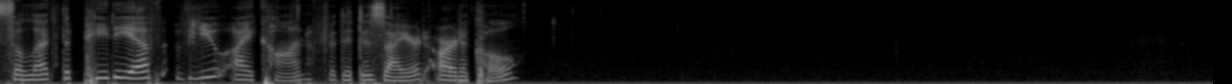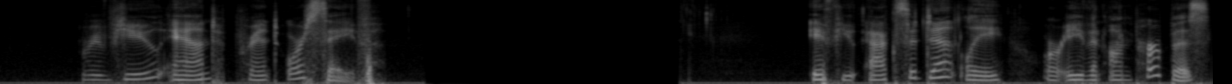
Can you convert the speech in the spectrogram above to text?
Select the PDF View icon for the desired article. Review and print or save. If you accidentally or even on purpose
